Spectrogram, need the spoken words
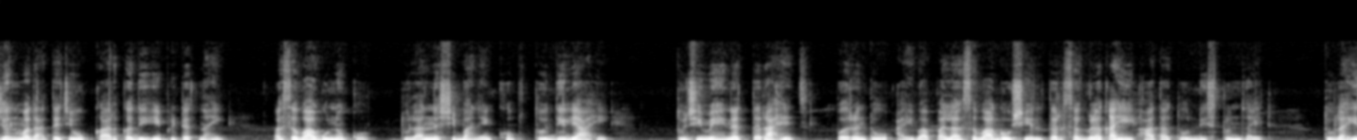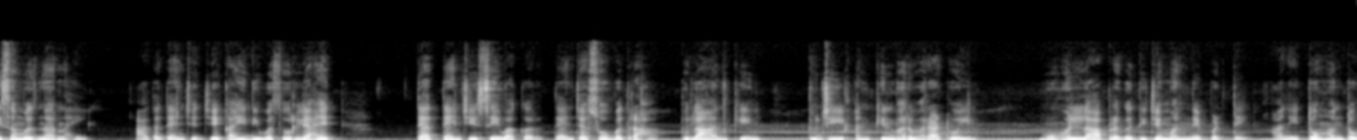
जन्मदात्याचे उपकार कधीही फिटत नाही. असं वागू नको. तुला नशिबाने खूप तू दिले आहे. तुझी मेहनत तर आहेच. परंतु आईबापाला असं वागवशील तर सगळं काही हातातून निसटून जाईल. तुलाही समजणार नाही. आता त्यांचे जे काही दिवस उरले आहेत त्यात त्यांची सेवा कर. त्यांच्यासोबत राहा. तुला आणखीन तुझी आणखीन भरभराट होईल. मोहनला प्रगतीचे म्हणणे पटते आणि तो म्हणतो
